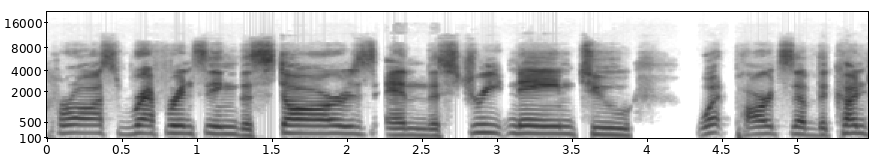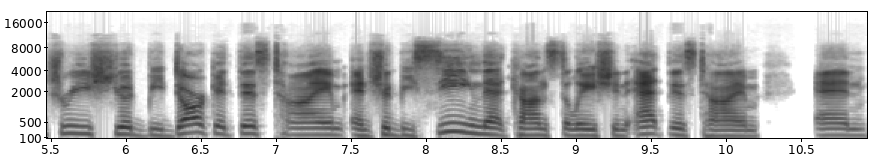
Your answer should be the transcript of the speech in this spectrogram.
cross referencing the stars and the street name to what parts of the country should be dark at this time and should be seeing that constellation at this time and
